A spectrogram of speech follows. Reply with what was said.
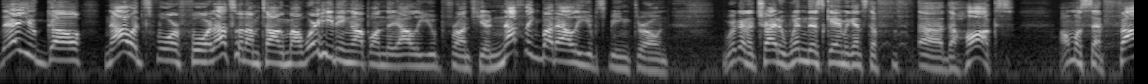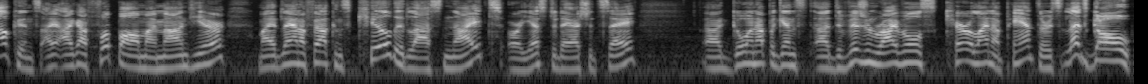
There you go. Now it's 4-4. That's what I'm talking about. We're heating up on the alley-oop front here. Nothing but alley-oops being thrown. We're gonna try to win this game against the uh, the Hawks. Almost said Falcons. I, I got football on my mind here. My Atlanta Falcons killed it last night, or yesterday, I should say uh, going up against uh, division rivals Carolina Panthers. Let's go!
